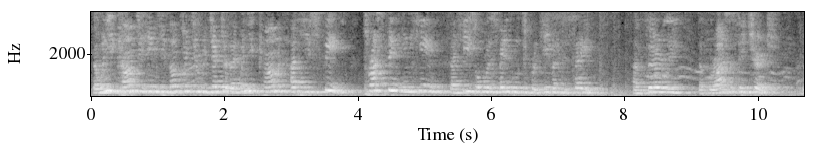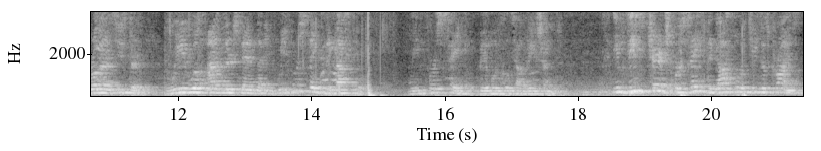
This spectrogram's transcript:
that when you come to Him, He's not going to reject you. That when you come at His feet, trusting in Him, that He's always faithful to forgive and to save. And thirdly, that for us as a church, brother and sister, we will understand that if we forsake the gospel, we forsake biblical salvation. If this church forsakes the gospel of Jesus Christ,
